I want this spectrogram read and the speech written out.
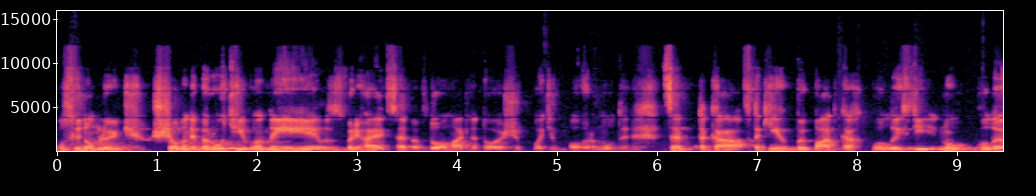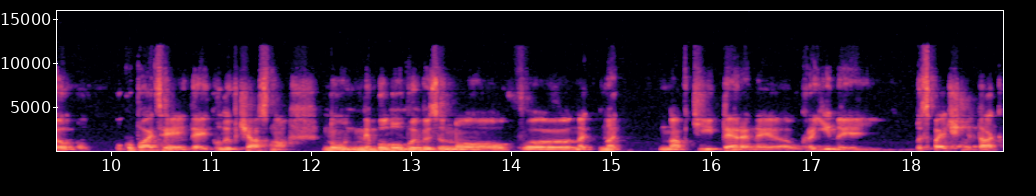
усвідомлюють, що вони беруть, і вони зберігають себе вдома для того, щоб потім повернути. Це така в таких випадках, коли ну, коли окупація йде, і коли вчасно ну не було вивезено в на, на, на ті терени України безпечні, так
